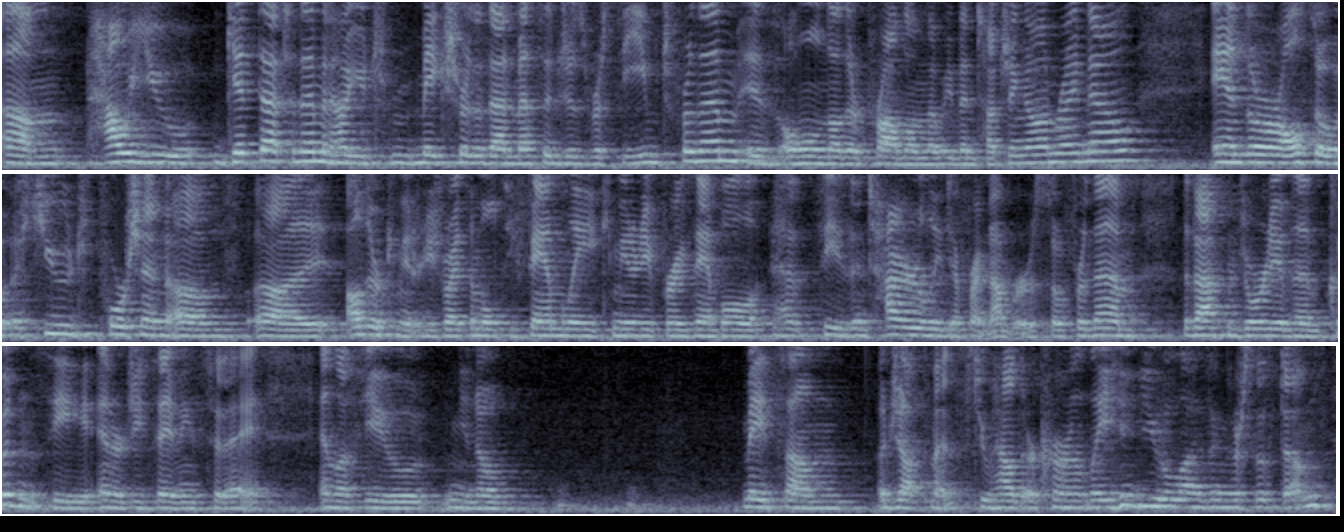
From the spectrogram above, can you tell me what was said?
Um, how you get that to them and how you tr- make sure that that message is received for them is a whole nother problem that we've been touching on right now. And there are also a huge portion of uh, other communities, right? The multifamily community, for example, has sees entirely different numbers. So for them, the vast majority of them couldn't see energy savings today unless you, you know, made some adjustments to how they're currently utilizing their systems.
